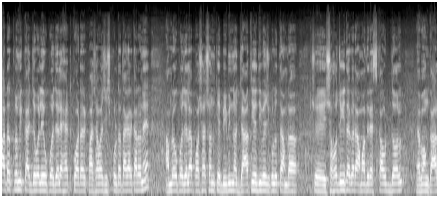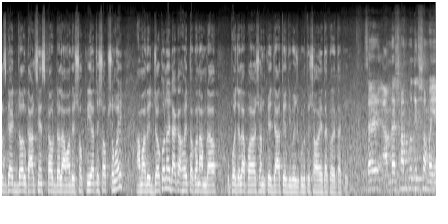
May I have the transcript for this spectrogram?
পাঠক্রমিক কার্যাবলী উপজেলা হেডকোয়ার্টার পাশাপাশি স্কুলটা থাকার কারণে আমরা উপজেলা প্রশাসনকে বিভিন্ন জাতীয় দিবসগুলোতে আমরা সহযোগিতা করে আমাদের স্কাউট দল এবং গার্লস গাইড দল গার্লস স্কাউট দল আমাদের সক্রিয় আছে সবসময়। আমাদের যখনই ডাকা হয় তখন আমরা উপজেলা প্রশাসনকে জাতীয় দিবসগুলোতে সহায়তা করে থাকি। স্যার, আমরা সাম্প্রতিক সময়ে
